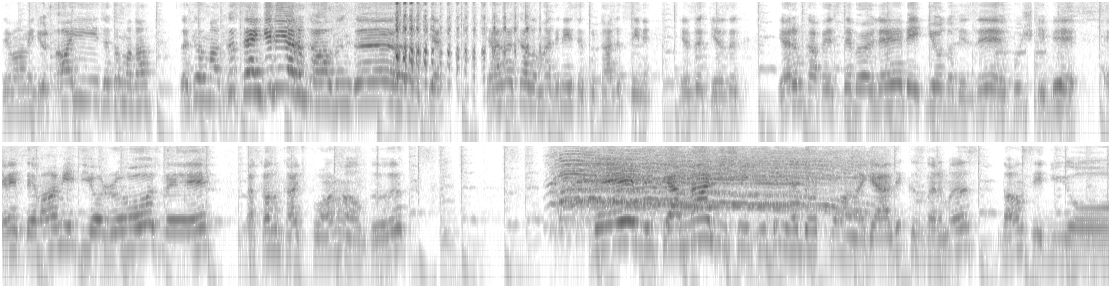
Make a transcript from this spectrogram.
Devam ediyoruz. Ay takılmadan, takılma. Kız sen gene yarım kaldın kız. Gel, gel bakalım. Hadi neyse kurtardık seni. Yazık, yazık. Yarım kafeste böyle bekliyordu bizi kuş gibi. Evet devam ediyoruz ve bakalım kaç puan aldık. Ve mükemmel bir şekilde yine 4 puana geldik. Kızlarımız dans ediyor.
